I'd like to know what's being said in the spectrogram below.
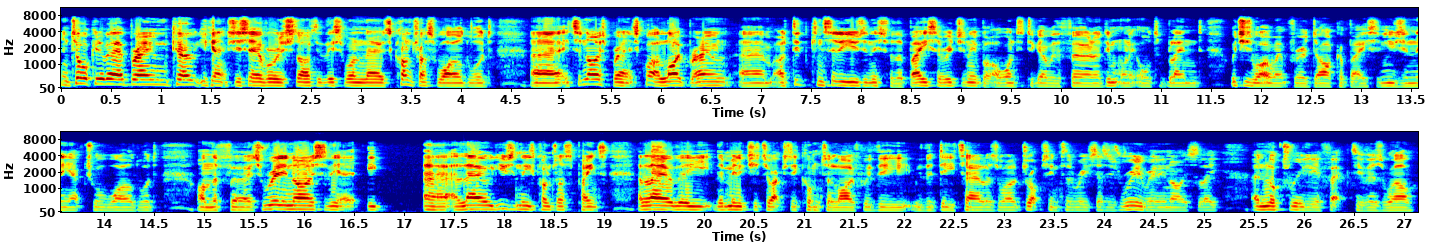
And talking about a brown coat, you can actually see I've already started this one now. It's Contrast Wyldwood. Uh, it's a nice brown. It's quite a light brown. Um, I did consider using this for the base originally, but I wanted to go with the fur and I didn't want it all to blend, which is why I went for a darker base and using the actual Wyldwood on the fur. It's really nice and it, it uh, allow using these contrast paints allow the the miniature to actually come to life with the with the detail as well. It drops into the recesses really really nicely and looks really effective as well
